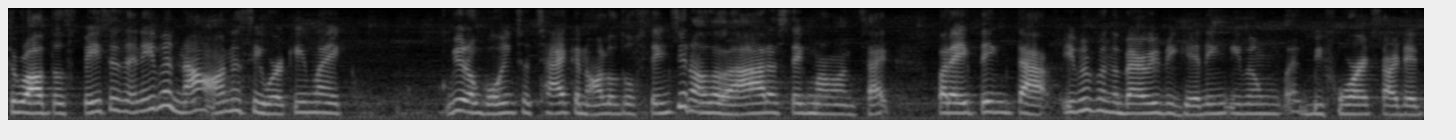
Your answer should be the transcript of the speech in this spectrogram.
throughout those spaces, and even now, honestly, working like you know, going to tech and all of those things, you know, there's a lot of stigma around tech. But I think that even from the very beginning, even like before I started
